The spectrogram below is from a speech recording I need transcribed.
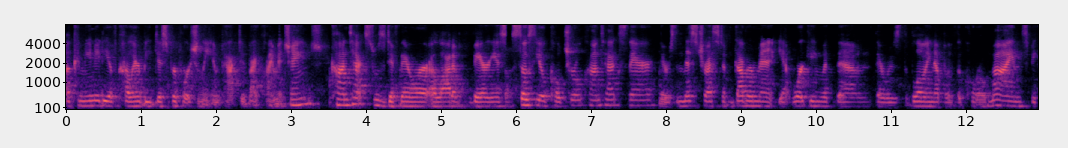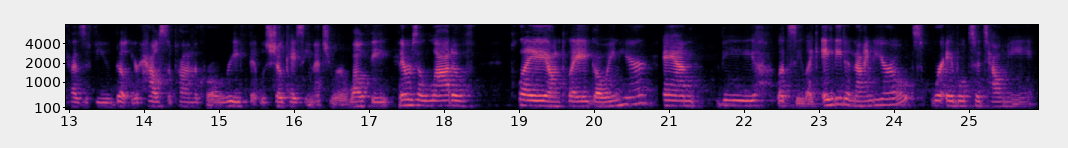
a community of color be disproportionately impacted by climate change. Context was different. There were a lot of various sociocultural contexts there. There was the mistrust of government, yet working with them. There was the blowing up of the coral mines because if you built your house upon the coral reef, it was showcasing that you were wealthy. There was a lot of play on play going here. And the, let's see, like 80 to 90 year olds were able to tell me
